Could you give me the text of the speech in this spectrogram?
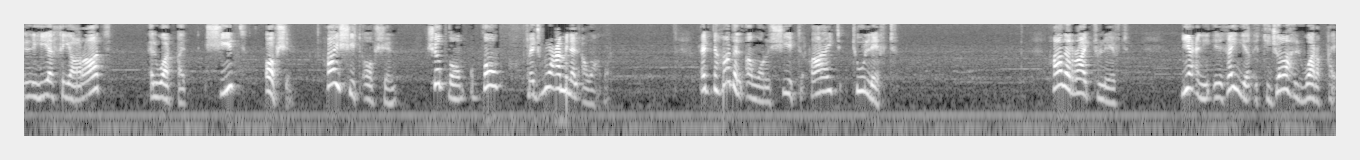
اللي هي خيارات الورقة sheet option هاي ال sheet option شو تضم؟ تضم مجموعة من الأوامر. عندنا هذا الأمر ال sheet right to left هذا ال right to left يعني يغير اتجاه الورقة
